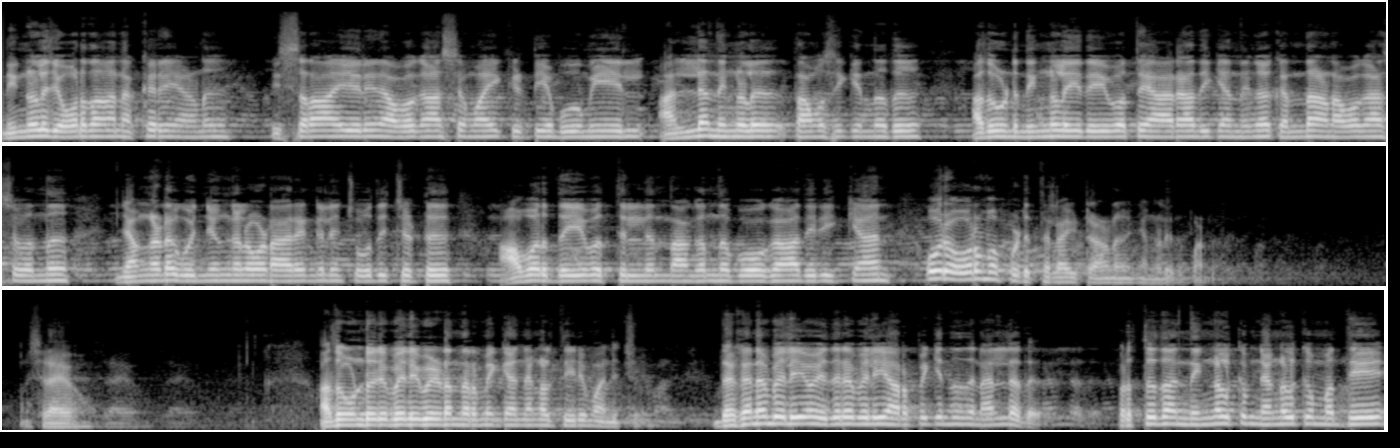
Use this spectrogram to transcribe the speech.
നിങ്ങൾ ജോർദാൻ അക്കരയാണ് ഇസ്രായേലിന് അവകാശമായി കിട്ടിയ ഭൂമിയിൽ അല്ല നിങ്ങൾ താമസിക്കുന്നത് അതുകൊണ്ട് നിങ്ങൾ ഈ ദൈവത്തെ ആരാധിക്കാൻ നിങ്ങൾക്ക് എന്താണ് അവകാശമെന്ന് ഞങ്ങളുടെ കുഞ്ഞുങ്ങളോട് ആരെങ്കിലും ചോദിച്ചിട്ട് അവർ ദൈവത്തിൽ നിന്ന് അകന്നു പോകാതിരിക്കാൻ ഒരു ഓർമ്മപ്പെടുത്തലായിട്ടാണ് ഞങ്ങളിത് പണിത് മനസ്സിലായോ? അതുകൊണ്ട് ഒരു ബലിപീഠം നിർമ്മിക്കാൻ ഞങ്ങൾ തീരുമാനിച്ചു. ദഹനബലിയോ ഇതര ബലിയോ അർപ്പിക്കുന്നത് നല്ലത്. പ്രസ്തുത നിങ്ങൾക്കും ഞങ്ങൾക്കും മധ്യേ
